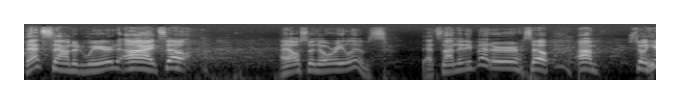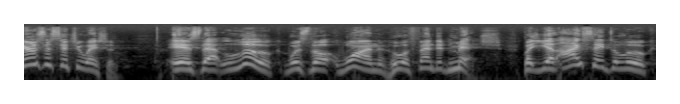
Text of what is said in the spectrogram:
that sounded weird. All right, so I also know where he lives. That's not any better. So, um, so here's the situation: is that Luke was the one who offended Mitch, but yet I say to Luke,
